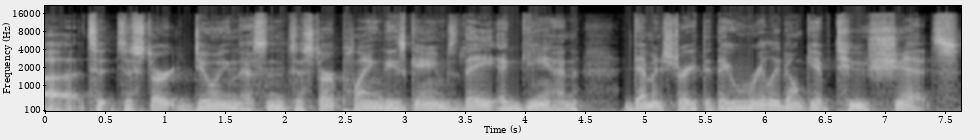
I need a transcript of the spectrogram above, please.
Uh, to, to start doing this and to start playing these games, they again demonstrate that they really don't give two shits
